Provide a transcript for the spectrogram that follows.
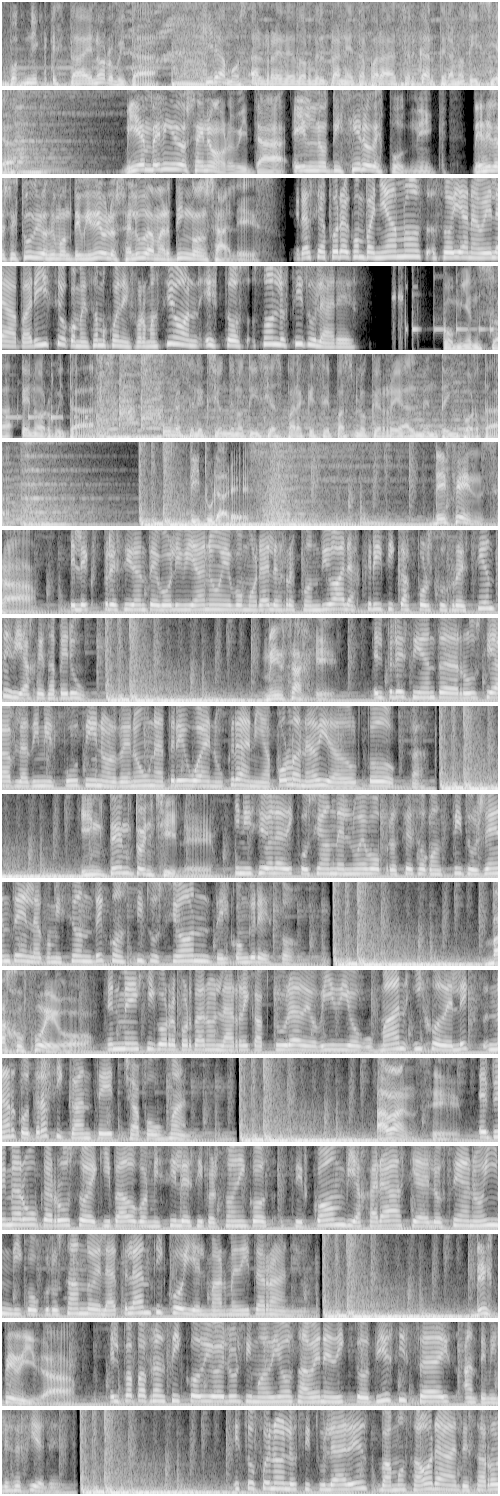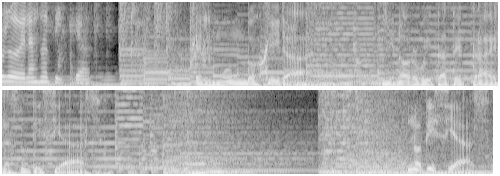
Sputnik está en órbita. Giramos alrededor del planeta para acercarte la noticia. Bienvenidos a En órbita, el noticiero de Sputnik. Desde los estudios de Montevideo los saluda Martín González. Gracias por acompañarnos. Soy Anabela Aparicio. Comenzamos con la información. Estos son los titulares. Comienza En órbita. Una selección de noticias para que sepas lo que realmente importa. Titulares. Defensa. El expresidente boliviano Evo Morales respondió a las críticas por sus recientes viajes a Perú. Mensaje. El presidente de Rusia, Vladimir Putin, ordenó una tregua en Ucrania por la Navidad ortodoxa. Intento en Chile. Inició la discusión del nuevo proceso constituyente en la Comisión de Constitución del Congreso. Bajo fuego. En México reportaron la recaptura de Ovidio Guzmán, hijo del ex narcotraficante Chapo Guzmán. Avance. El primer buque ruso equipado con misiles hipersónicos Zircon viajará hacia el Océano Índico cruzando el Atlántico y el Mar Mediterráneo. Despedida. El Papa Francisco dio el último adiós a Benedicto XVI ante miles de fieles. Estos fueron los titulares. Vamos ahora al desarrollo de las noticias. El mundo gira y en órbita te trae las noticias. Noticias.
